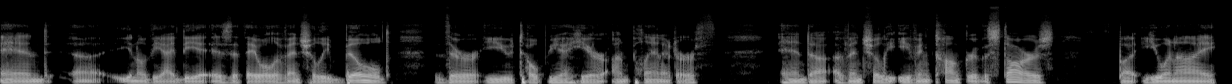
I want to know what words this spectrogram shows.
And, uh, you know, the idea is that they will eventually build their utopia here on planet Earth and uh, eventually even conquer the stars. But you and I,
